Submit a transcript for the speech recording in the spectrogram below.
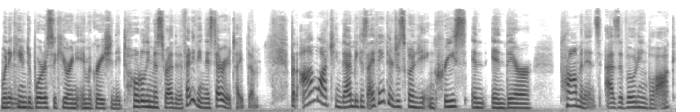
when it mm. came to border security and immigration. They totally misread them. If anything, they stereotyped them. But I'm watching them because I think they're just going to increase in, in their prominence as a voting bloc.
